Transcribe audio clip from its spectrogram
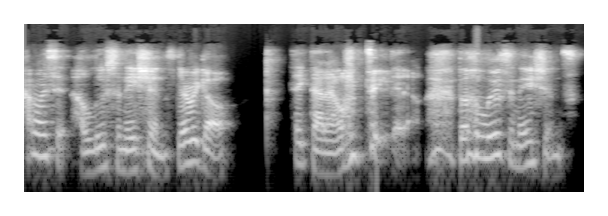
How do I say it? hallucinations? There we go. Take that out. Take that out. The hallucinations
